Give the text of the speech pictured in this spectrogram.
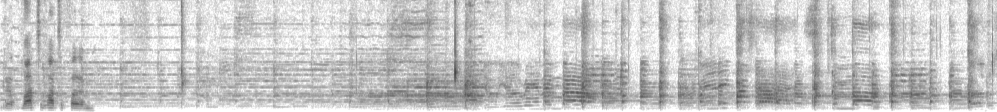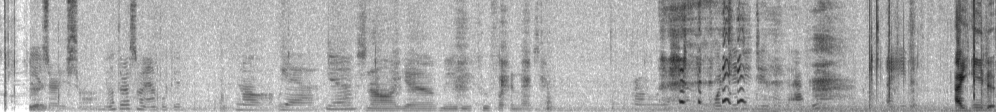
We got lots and lots of fun. Strong. You want the rest of my apple, kid? No, yeah, Yeah. No, yeah, maybe. Who fucking knows? probably. what did you do to the apple? I eat it. I eat it.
